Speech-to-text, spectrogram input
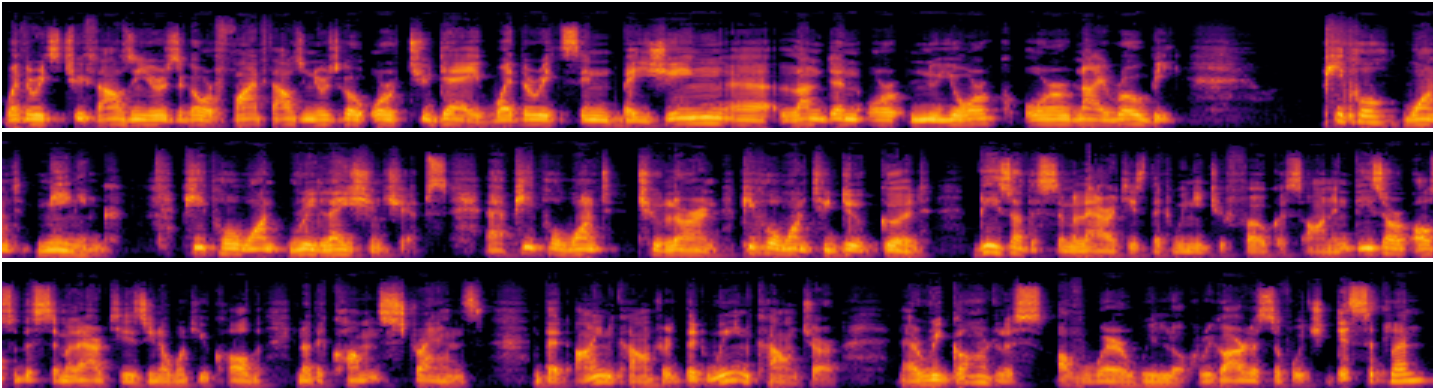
whether it's 2000 years ago or 5000 years ago or today, whether it's in Beijing, uh, London, or New York or Nairobi, people want meaning. People want relationships. Uh, people want to learn. People want to do good. These are the similarities that we need to focus on. And these are also the similarities, you know, what you call, the, you know, the common strands that I encountered, that we encounter, uh, regardless of where we look, regardless of which discipline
